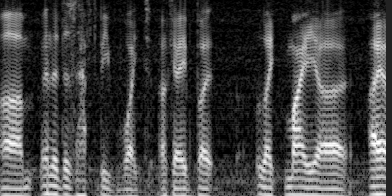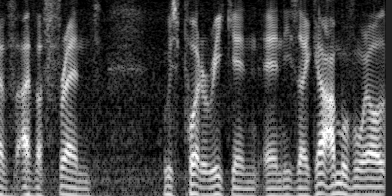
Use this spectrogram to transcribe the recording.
Um, and it doesn't have to be white okay? But like my uh, i have i have a friend who's Puerto Rican, and he's like, oh, I'm moving where, all,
